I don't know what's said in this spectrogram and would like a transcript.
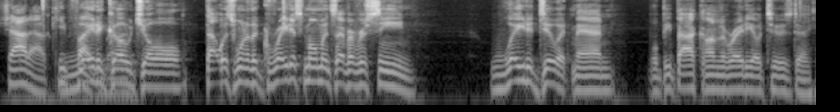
Shout out. Keep fighting. Way fighting. to go. Joel. That was one of the greatest moments I've ever seen. Way to do it, man. We'll be back on the radio Tuesday.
